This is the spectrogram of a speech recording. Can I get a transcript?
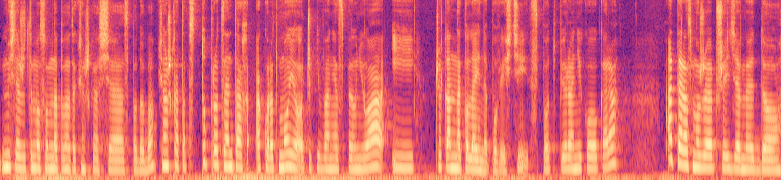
Myślę, że tym osobom na pewno ta książka się spodoba. Książka ta w 100% akurat moje oczekiwania spełniła i czekam na kolejne powieści spod pióra Nico Walkera. A teraz może przejdziemy do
